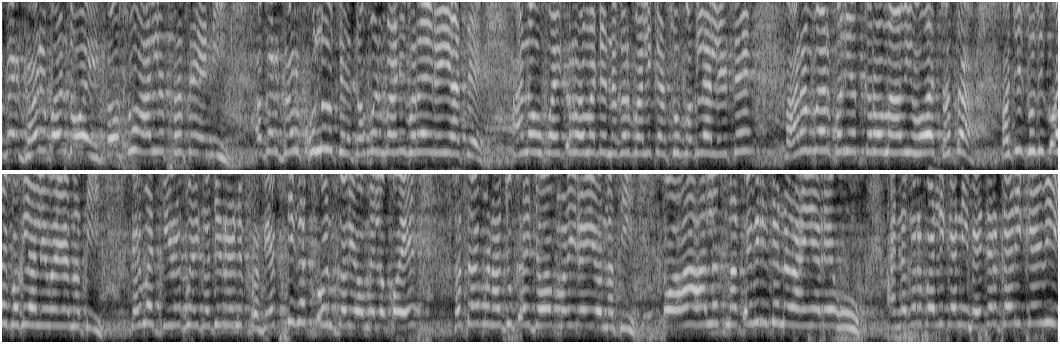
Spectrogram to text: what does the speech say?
અગર ઘર બંધ હોય તો શું હાલત થશે એની અગર ઘર ખુલ્લું છે તો પણ પાણી ભરાઈ રહ્યા છે આનો ઉપાય કરવા માટે નગરપાલિકા શું પગલાં લેશે? વારંવાર ફરિયાદ કરવામાં આવી હોવા છતાં હજી સુધી કોઈ પગલાં લેવાયા નથી. તેમજ ચિરાગભાઈ ગજેરાને વ્યક્તિગત ફોન કર્યો અમે લોકોએ. છતાં પણ હજુ કંઈ જવાબ મળી રહ્યો નથી. તો આ હાલતમાં કેવી રીતે અહીંયા રહેવું? આ નગરપાલિકાની બેદરકારી કેવી?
